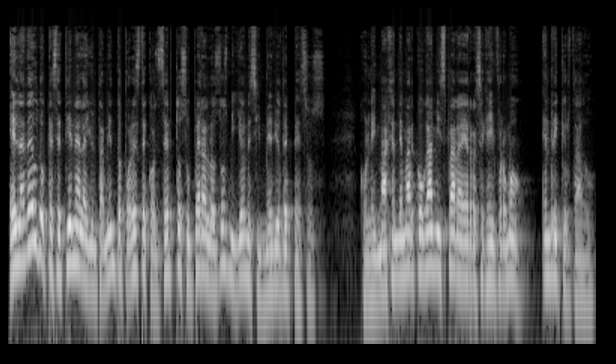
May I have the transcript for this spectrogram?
El adeudo que se tiene al ayuntamiento por este concepto supera los 2 millones y medio de pesos. Con la imagen de Marco Gamis para RCG informó Enrique Hurtado.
